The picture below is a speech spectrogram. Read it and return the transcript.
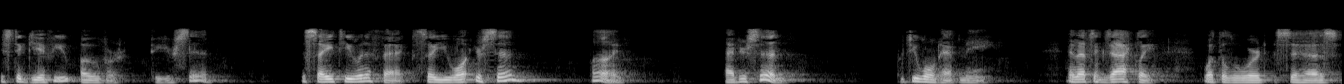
is to give you over to your sin. To say to you, in effect, so you want your sin? Fine. Have your sin. But you won't have me. And that's exactly what the Lord says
